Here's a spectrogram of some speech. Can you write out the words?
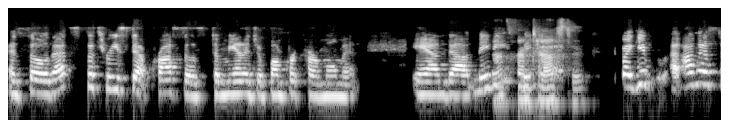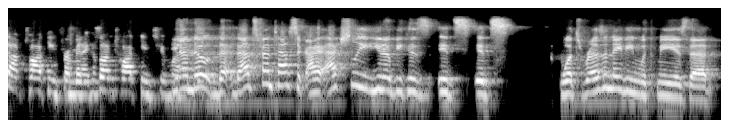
And so that's the three step process to manage a bumper car moment. And uh, maybe that's fantastic. Maybe if I give, I'm going to stop talking for a minute because I'm talking too much. Yeah, no, that, that's fantastic. I actually, you know, because it's it's what's resonating with me is that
